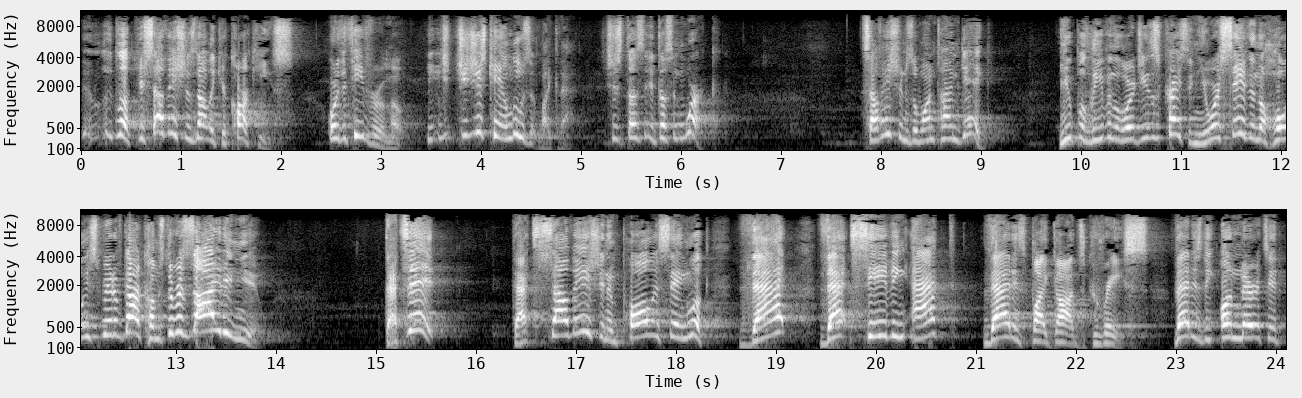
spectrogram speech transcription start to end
Look, your salvation is not like your car keys or the TV remote. You, just can't lose it like that. It just does, it doesn't work. Salvation is a one time gig. You believe in the Lord Jesus Christ and you are saved, and the Holy Spirit of God comes to reside in you. That's it. That's salvation. And Paul is saying, look, that, that saving act, that is by God's grace. That is the unmerited,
